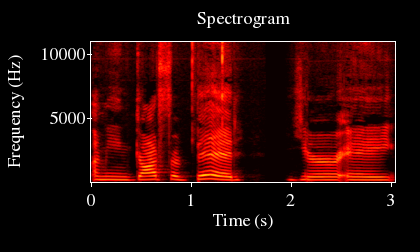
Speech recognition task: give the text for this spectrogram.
i mean god forbid you're a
